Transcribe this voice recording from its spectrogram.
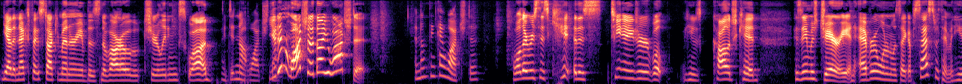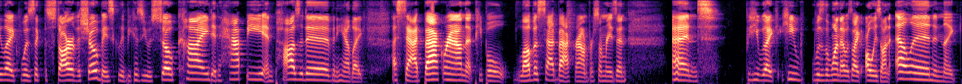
Yeah, the Netflix documentary of this Navarro cheerleading squad. I did not watch that. You didn't watch it? I thought you watched it. I don't think I watched it. Well, there was this kid, this teenager. Well, he was college kid. His name was Jerry, and everyone was like obsessed with him. And he like was like the star of the show basically because he was so kind and happy and positive, and he had like a sad background that people love a sad background for some reason. And he like he was the one that was like always on Ellen, and like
